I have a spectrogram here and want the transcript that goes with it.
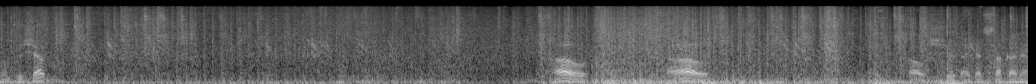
One push up. Oh. Oh. Oh shoot, I got stuck on him.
